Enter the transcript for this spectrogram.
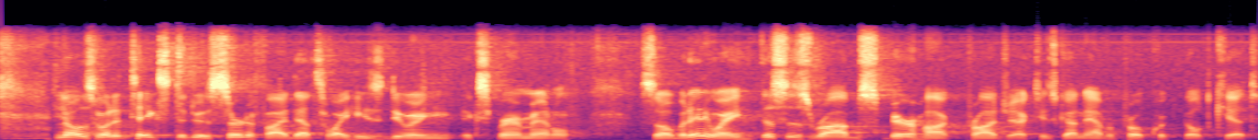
Knows what it takes to do certified. That's why he's doing experimental. So, but anyway, this is Rob's Bearhawk project. He's got an AviPro quick build kit.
